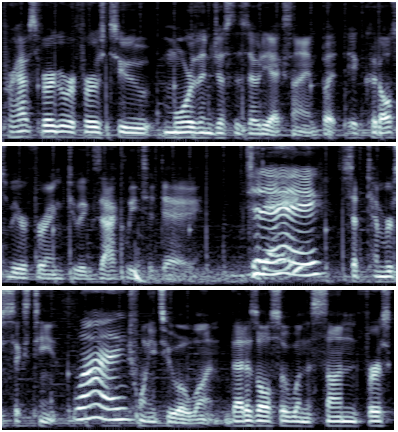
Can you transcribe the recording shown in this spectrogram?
Perhaps Virgo refers to more than just the zodiac sign, but it could also be referring to exactly today, Today. September 16th. Why? 2201. That is also when the sun first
